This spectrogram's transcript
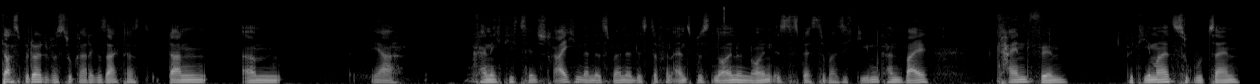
das bedeutet, was du gerade gesagt hast, dann ähm, ja, kann ich die 10 streichen, dann ist meine Liste von 1 bis 9 und 9 ist das Beste, was ich geben kann, weil kein Film wird jemals so gut sein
